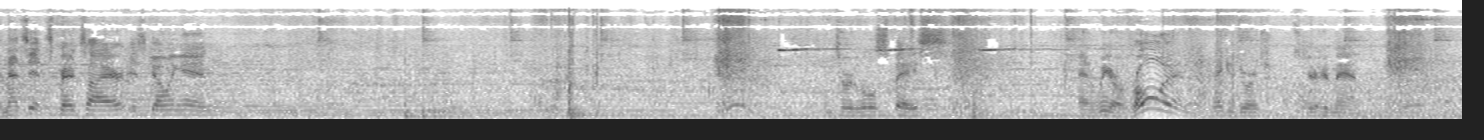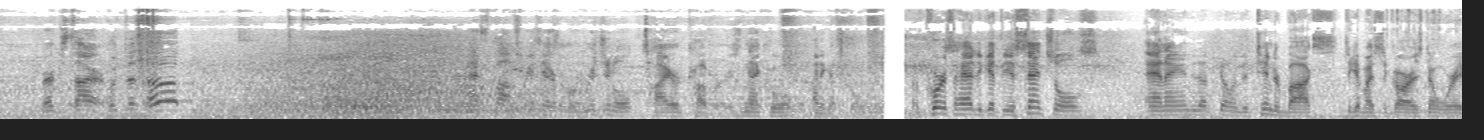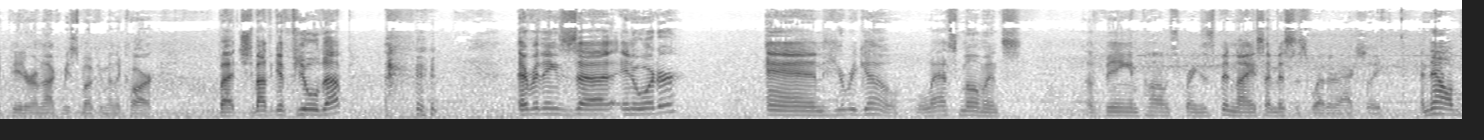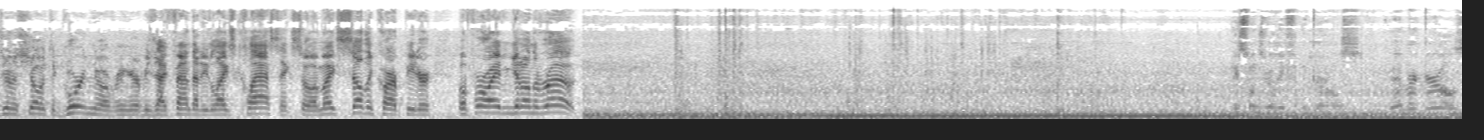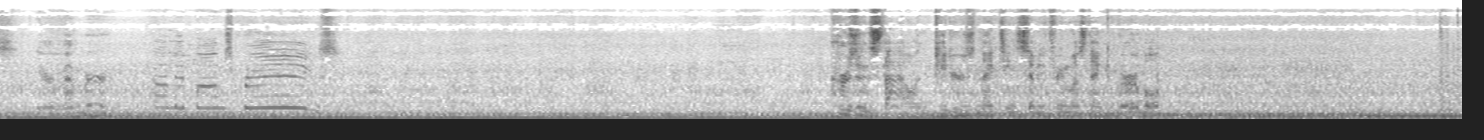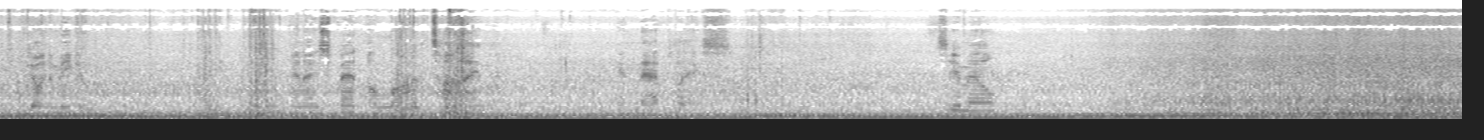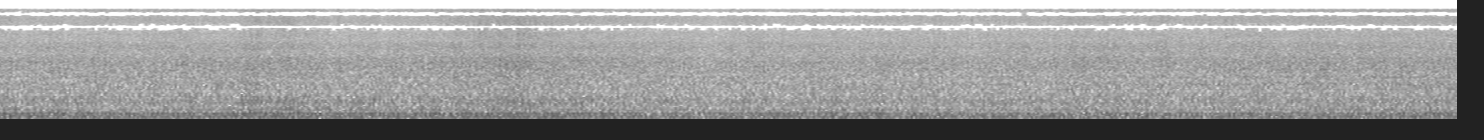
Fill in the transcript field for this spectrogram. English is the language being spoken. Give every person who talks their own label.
Speaker 1: And that's it. Spare tire is going in. Into our little space. And we are rolling. Thank you, George. You're a good man. Merck's Tire hooked us up. That's Palm Springs Airport. Original tire cover. Isn't that cool? I think that's cool. Of course, I had to get the essentials, and I ended up going to Tinderbox to get my cigars. Don't worry, Peter, I'm not gonna be smoking them in the car. But she's about to get fueled up. Everything's uh, in order. And here we go. Last moments of being in Palm Springs. It's been nice. I miss this weather, actually. And now I'm doing a show it to Gordon over here because I found out he likes classics. So I might sell the car, Peter, before I even get on the road. For the girls. Remember, girls? You remember? I'm in Palm Springs. Cruising in style in Peter's 1973 Mustang convertible. Going to Mecum. And I spent a lot of time in that place. See you, Mel.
